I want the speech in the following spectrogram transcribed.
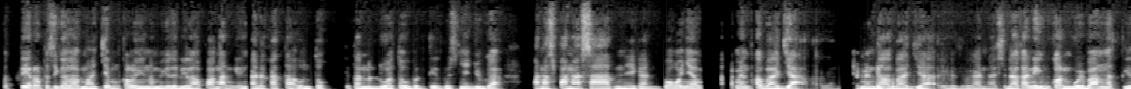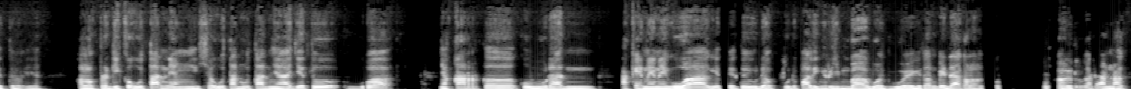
petir apa segala macem kalau yang namanya kita di lapangan nggak ada kata untuk kita neduh atau berhenti terusnya juga panas-panasan ya kan. Pokoknya mental baja kan. mental baja gitu kan. Nah sedangkan ini bukan gue banget gitu ya kalau pergi ke hutan yang hutan-hutannya aja tuh gue nyakar ke kuburan kakek nenek gua gitu. Itu udah udah paling rimba buat gue gitu. Kan beda kalau lu. Kalau lu kan anak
